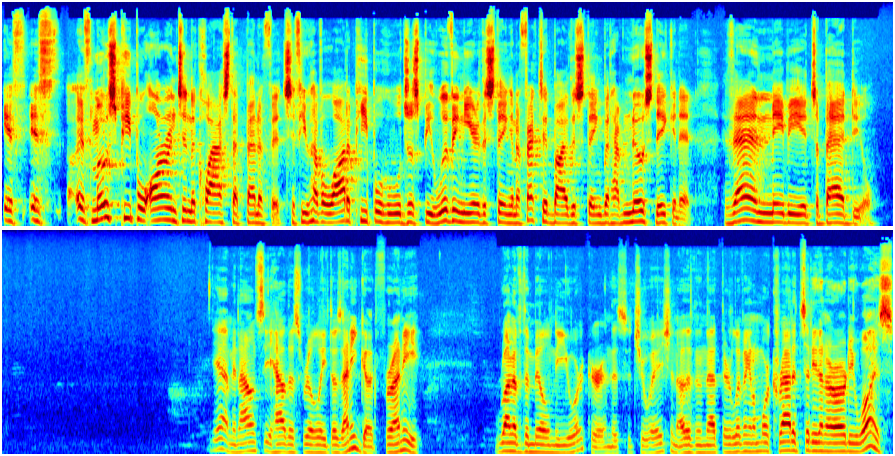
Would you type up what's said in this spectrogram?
if if if most people aren't in the class that benefits, if you have a lot of people who will just be living near this thing and affected by this thing but have no stake in it, then maybe it's a bad deal. Yeah, I mean, I don't see how this really does any good for any run of the mill New Yorker in this situation, other than that they're living in a more crowded city than it already was.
